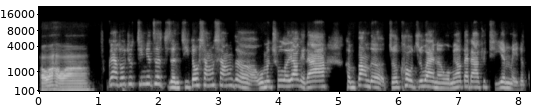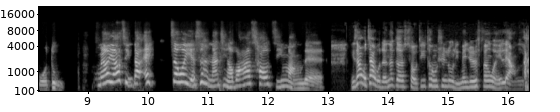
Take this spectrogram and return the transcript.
好啊，好啊。我跟你说，就今天这整集都香香的。我们除了要给大家很棒的折扣之外呢，我们要带大家去体验美的国度。我们要邀请到，哎。这位也是很难请，好不好？他超级忙的，你知道我在我的那个手机通讯录里面，就是分为两栏，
